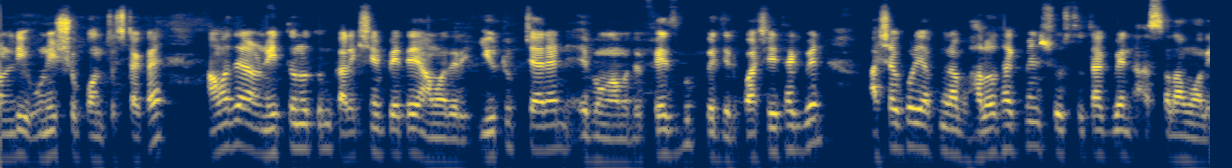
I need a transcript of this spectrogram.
অনলি উনিশশো পঞ্চাশ টাকায়। আমাদের আরও নিত্য নতুন কালেকশন পেতে আমাদের ইউটিউব চ্যানেল এবং আমাদের ফেসবুক পেজের পাশেই থাকবেন। আশা করি আপনারা ভালো থাকবেন, সুস্থ থাকবেন। আসসালামু আলাইকুম।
